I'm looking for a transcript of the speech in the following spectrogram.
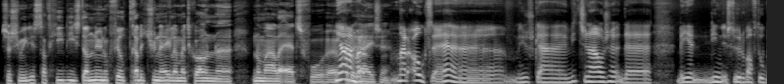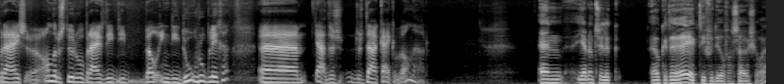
social media strategie, die is dan nu nog veel traditioneler met gewoon eh, normale ads voor, eh, ja, voor de maar, reizen. maar ook uh, Miuska Wietsenhausen. De, die sturen we af en toe op reis. eh, andere sturen we op reis die, die wel in die doelgroep liggen. Ja, dus, dus daar kijken we wel naar. En je hebt natuurlijk ook het reactieve deel van social. Hè?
